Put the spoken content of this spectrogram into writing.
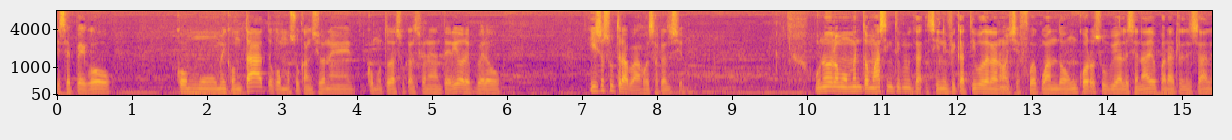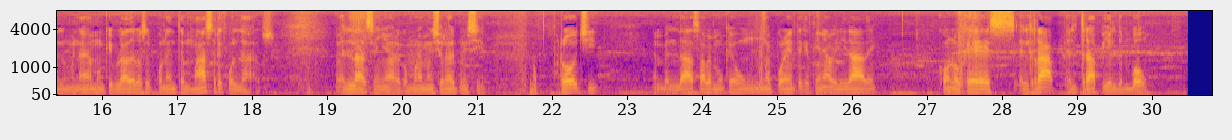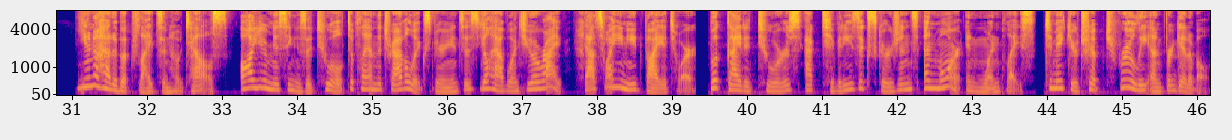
Que se pegó como mi contacto, como sus canciones, como todas sus canciones anteriores, pero hizo su trabajo esa canción. Uno de los momentos más significa- significativos de la noche fue cuando un coro subió al escenario para realizar el homenaje a Monkey Black de los exponentes más recordados. ¿Verdad, señores? Como les mencioné al principio. Rochi, en verdad sabemos que es un exponente que tiene habilidades con lo que es el rap, el trap y el dembow. You know how to book flights and hotels. All you're missing is a tool to plan the travel experiences you'll have once you arrive. That's why you need Viator. Book guided tours, activities, excursions, and more in one place to make your trip truly unforgettable.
